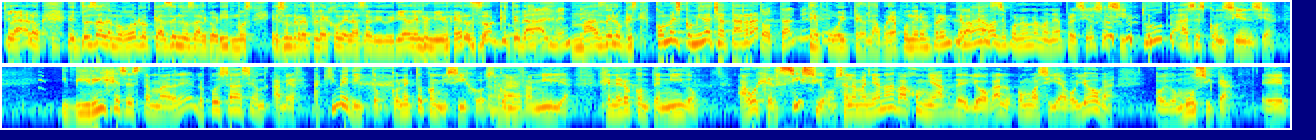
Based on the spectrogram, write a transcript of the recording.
Claro, entonces a lo mejor lo que hacen los algoritmos es un reflejo de la sabiduría del universo que Totalmente. te da más de lo que es. ¿Comes comida chatarra? Totalmente. Te, voy- te la voy a poner enfrente Lo más. acabas de poner de una manera preciosa. Si tú haces conciencia y diriges esta madre, lo puedes hacer. A ver, aquí medito, conecto con mis hijos, con mi familia, genero contenido, hago ejercicio. O sea, en la mañana bajo mi app de yoga, lo pongo así y hago yoga, oigo música, eh,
